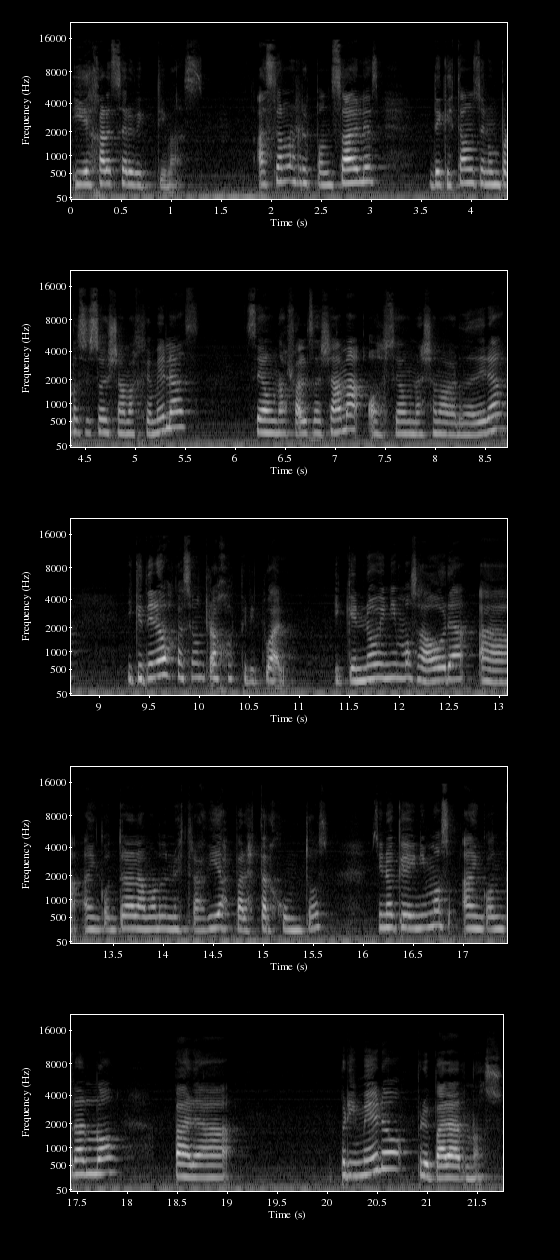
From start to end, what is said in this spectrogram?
y dejar de ser víctimas. Hacernos responsables de que estamos en un proceso de llamas gemelas, sea una falsa llama o sea una llama verdadera, y que tenemos que hacer un trabajo espiritual y que no vinimos ahora a, a encontrar el amor de nuestras vidas para estar juntos, sino que vinimos a encontrarlo para primero prepararnos,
